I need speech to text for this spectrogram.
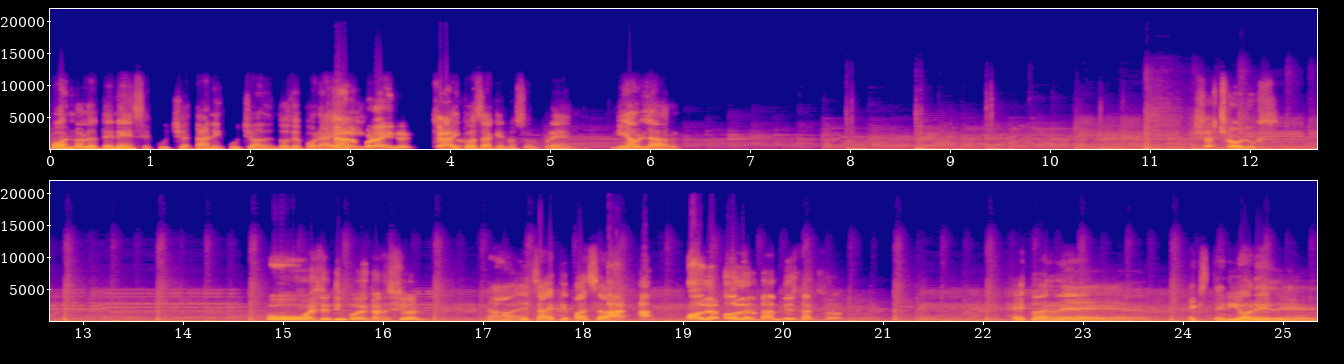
vos no lo tenés escucha- tan escuchado, entonces por ahí, Claro, por ahí. Claro. hay cosas que nos sorprenden. Ni hablar. Yachorus. O este tipo de canción. No, eh, ¿Sabés qué pasa? Other, other than the saxo. Esto es re exteriores de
